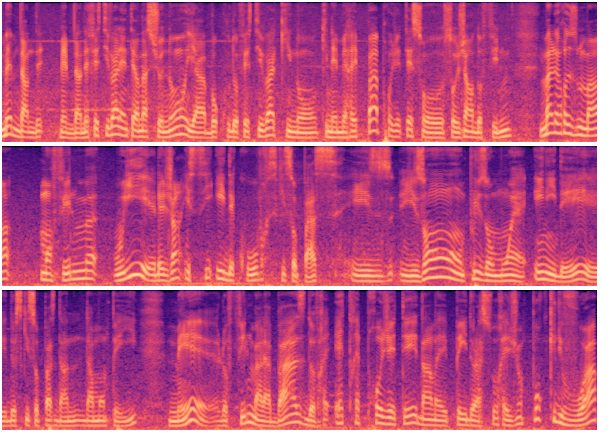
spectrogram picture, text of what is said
Même dans, des, festivals internationaux, il y a beaucoup de festivals qui n'aimeraient pas projeter ce genre de film. Malheureusement, mon film, oui, les gens ici, ils découvrent ce qui se passe. Ils, ils ont plus ou moins une idée de ce qui se passe dans, dans, mon pays. Mais le film, à la base, devrait être projeté dans les pays de la sous-région pour qu'ils voient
